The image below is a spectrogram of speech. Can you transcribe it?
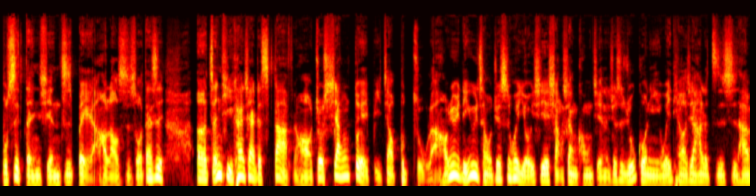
不是等闲之辈啊哈，老实说，但是。呃，整体看下来的 stuff 哈，就相对比较不足啦哈，因为林育成我觉得是会有一些想象空间的，就是如果你微调一下他的姿势，他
